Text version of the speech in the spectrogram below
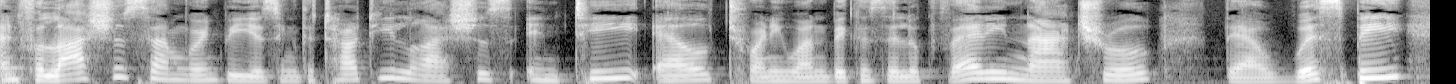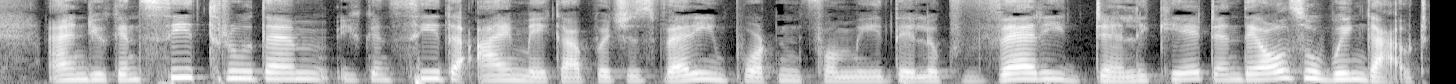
And for lashes, I'm going to be using the Tati lashes in TL21 because they look very natural. They are wispy and you can see through them. You can see the eye makeup, which is very important for me. They look very delicate and they also wing out,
